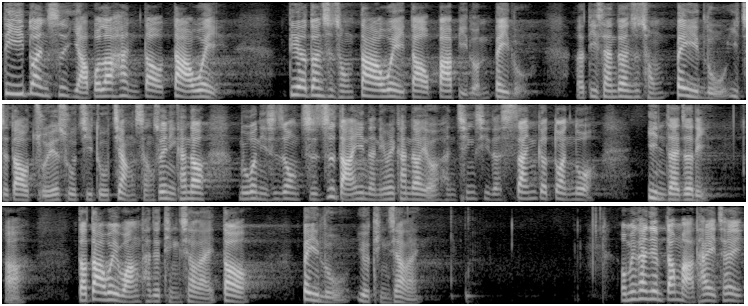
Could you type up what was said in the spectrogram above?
第一段是亚伯拉罕到大卫，第二段是从大卫到巴比伦被掳，而第三段是从被掳一直到主耶稣基督降生。所以你看到，如果你是这种纸质打印的，你会看到有很清晰的三个段落印在这里啊。到大卫王他就停下来，到被掳又停下来。我们看见，当马太在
